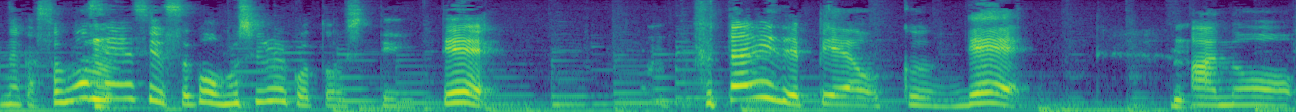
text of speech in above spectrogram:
なんかその先生すごい面白いことをしていて、2人でペアを組んで、うんあの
